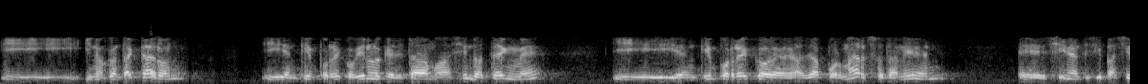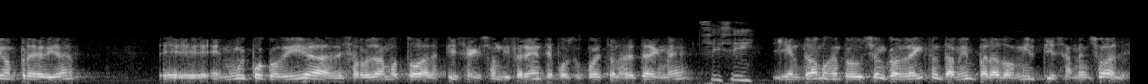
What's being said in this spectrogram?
y, y nos contactaron y en tiempo récord vieron lo que le estábamos haciendo a Tecme y en tiempo récord allá por marzo también, eh, sin anticipación previa, eh, en muy pocos días desarrollamos todas las piezas que son diferentes, por supuesto las de Tecme. Sí, sí. Y entramos en producción con Leighton también para 2.000 piezas mensuales.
